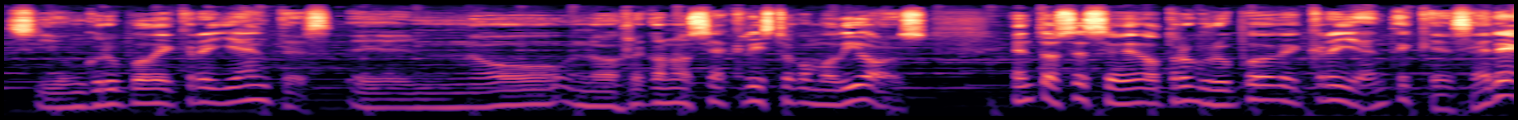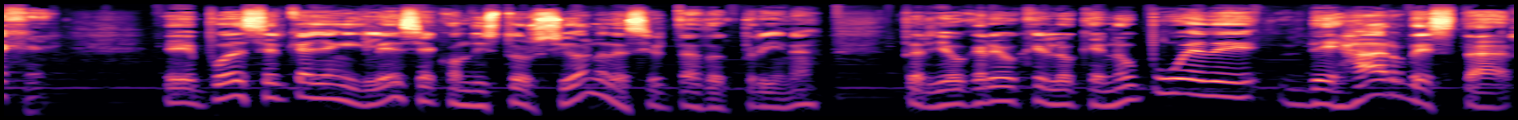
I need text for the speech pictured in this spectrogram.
Si un grupo de creyentes eh, no, no, reconoce a Cristo como Dios, entonces es otro grupo de creyentes que es hereje. Eh, puede ser que hayan iglesias con distorsiones de ciertas doctrinas, pero yo creo que lo que no puede dejar de estar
